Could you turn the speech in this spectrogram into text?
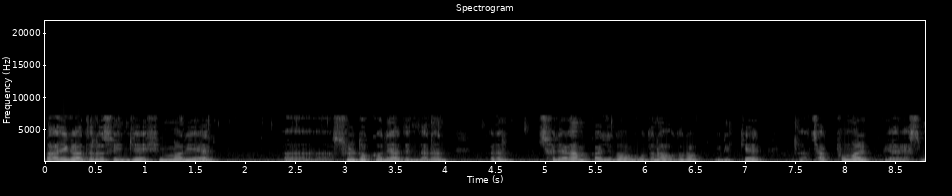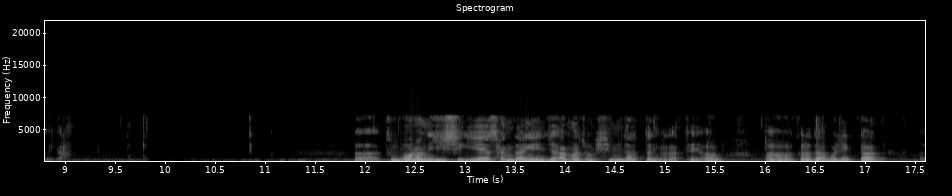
나이가 들어서 이제 흰머리에 어, 술도 끊어야 된다는 그런 처량함까지도 묻어나오도록 이렇게 어, 작품을 배열했습니다. 어, 두 번은 이 시기에 상당히 이제 아마 좀 힘들었던 것 같아요. 어, 그러다 보니까 어,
